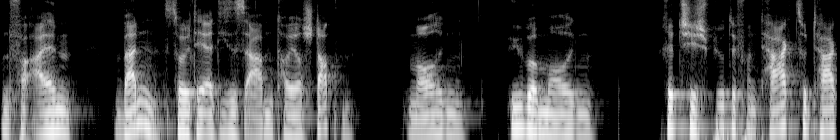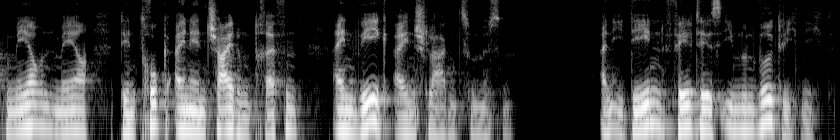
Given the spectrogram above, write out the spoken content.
Und vor allem, Wann sollte er dieses Abenteuer starten? Morgen, übermorgen. Ritchie spürte von Tag zu Tag mehr und mehr den Druck, eine Entscheidung treffen, einen Weg einschlagen zu müssen. An Ideen fehlte es ihm nun wirklich nicht.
